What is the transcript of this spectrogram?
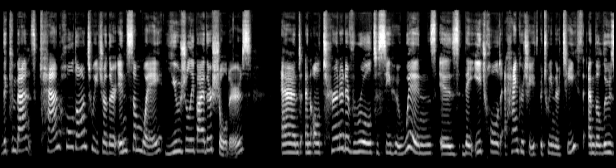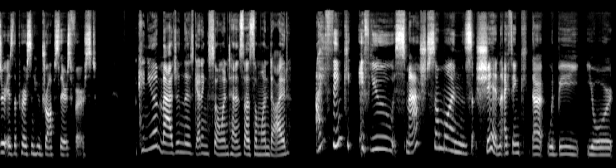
the combatants can hold on to each other in some way, usually by their shoulders. And an alternative rule to see who wins is they each hold a handkerchief between their teeth, and the loser is the person who drops theirs first. Can you imagine this getting so intense that someone died? I think if you smashed someone's shin, I think that would be your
